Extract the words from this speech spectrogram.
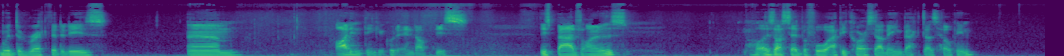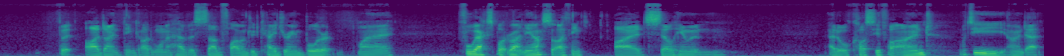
with the wreck that it is. Um, I didn't think it could end up this this bad for owners. Well, as I said before, Api Koroisau being back does help him. But I don't think I'd want to have a sub 500k Jahream Bula at my fullback spot right now. So I think I'd sell him at, all costs if I owned. What's he owned at?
